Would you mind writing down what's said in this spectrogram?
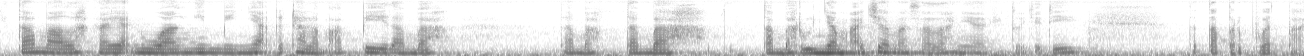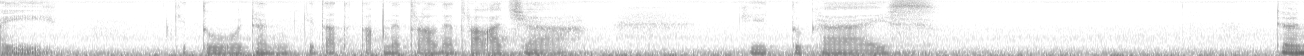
kita malah kayak nuangin minyak ke dalam api tambah tambah tambah tambah runyam aja masalahnya gitu. Jadi tetap berbuat baik gitu dan kita tetap netral netral aja gitu guys. Dan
